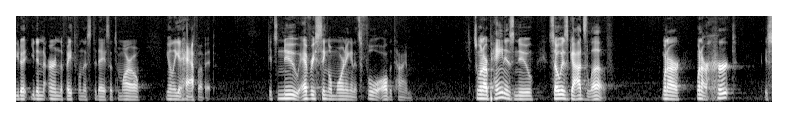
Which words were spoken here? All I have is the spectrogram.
you, don't, you didn't earn the faithfulness today, so tomorrow you only get half of it. It's new every single morning and it's full all the time. So when our pain is new, so is God's love. When our, when our hurt is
